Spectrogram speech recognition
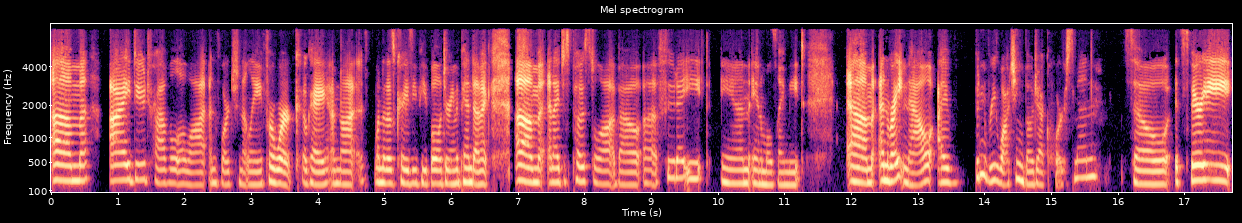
Um, I do travel a lot, unfortunately, for work. Okay, I'm not one of those crazy people during the pandemic. Um, and I just post a lot about uh, food I eat and animals I meet. Um, and right now I've been rewatching BoJack Horseman, so it's very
